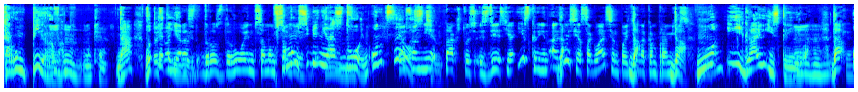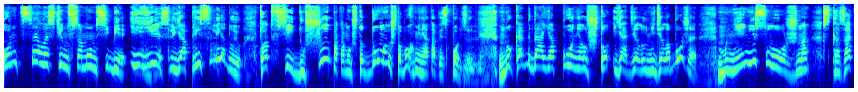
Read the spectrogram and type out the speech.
коррумпирован. М, окей. Да? Вот То это он не я имею раз- раздвоен в самом В самом себе не раздвоен, он То есть он не целостен. так, что здесь я искренен, а Да. здесь я согласен пойти Да, на компромисс. да, но и играю искреннего. да, окей. он целостен в самом себе. И если я преследую, то от всей души, потому что думаю, что Бог меня так использует. Но когда я понял, что я делаю не дело Божие, мне несложно сказать,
